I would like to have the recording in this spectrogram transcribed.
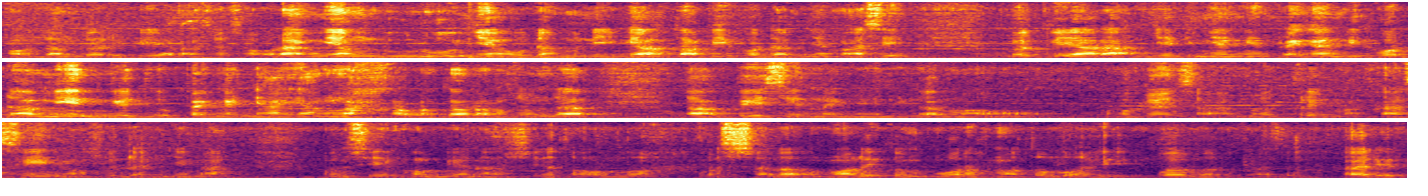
Kodam dari piaran seseorang yang dulunya udah meninggal tapi kodamnya masih berkeliaran. Jadinya nih pengen dihodamin gitu. Pengen nyayang lah kalau orang Sunda. Tapi si Neng ini gak mau. Oke sahabat terima kasih. Yang sudah nyimak wassalamualaikum warahmatullahi wabarakatuh. Hadir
